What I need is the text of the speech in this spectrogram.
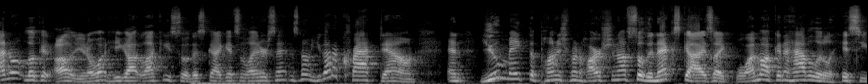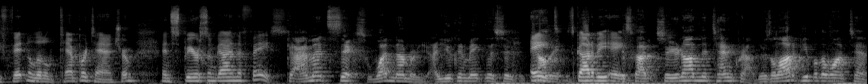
I don't look at, oh, you know what? He got lucky, so this guy gets a lighter sentence. No, you got to crack down and you make the punishment harsh enough so the next guy's like, well, I'm not going to have a little hissy fit and a little temper tantrum and spear some guy in the face. Okay, I'm at six. What number? Are you You can make the decision. Eight. It's got to be eight. It's got, so you're not in the 10 crowd. There's a lot of people that want 10.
